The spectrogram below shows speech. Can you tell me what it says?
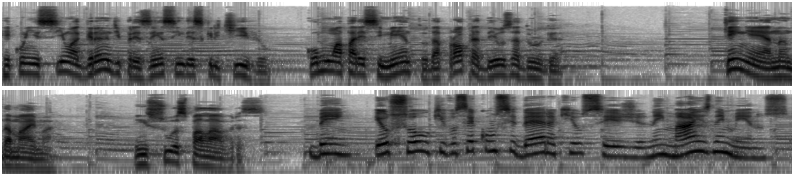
reconheciam a grande presença indescritível, como um aparecimento da própria deusa Durga. Quem é Ananda Maima? Em suas palavras. Bem, eu sou o que você considera que eu seja, nem mais nem menos.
